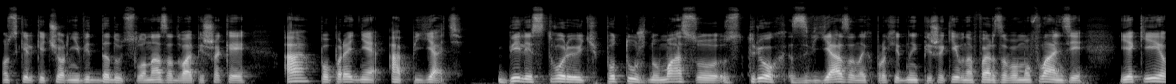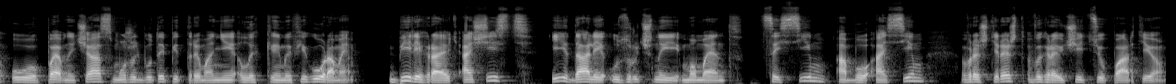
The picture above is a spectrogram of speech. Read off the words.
оскільки чорні віддадуть слона за два пішаки, а попереднє А5. Білі створюють потужну масу з трьох зв'язаних прохідних пішаків на ферзовому фланзі, які у певний час можуть бути підтримані легкими фігурами. Білі грають А6 і далі у зручний момент С7 або А7, врешті-решт виграючи цю партію.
